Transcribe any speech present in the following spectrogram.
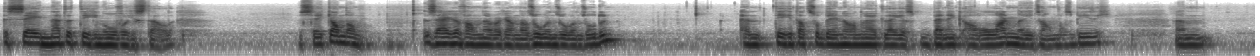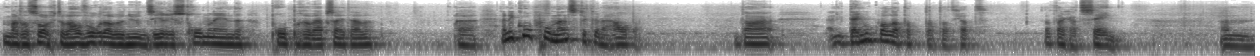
is zij net het tegenovergestelde. Dus zij kan dan zeggen van nou, we gaan dat zo en zo en zo doen. En tegen dat ze op de einde van de uitleg is, ben ik al lang met iets anders bezig. Ehm, maar dat zorgt er wel voor dat we nu een zeer gestroomlijnde, propere website hebben. Uh, en ik hoop gewoon mensen te kunnen helpen. Dat, en ik denk ook wel dat dat, dat, dat, gaat, dat, dat gaat zijn. Um,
